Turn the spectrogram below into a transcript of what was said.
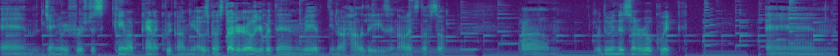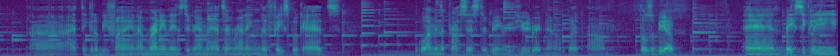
And January 1st just came up kind of quick on me. I was to start it earlier, but then we had, you know, holidays and all that stuff. So, um, we're doing this one real quick. And uh, I think it'll be fine. I'm running the Instagram ads, I'm running the Facebook ads. Well, I'm in the process, they're being reviewed right now, but um, those will be up. And basically,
